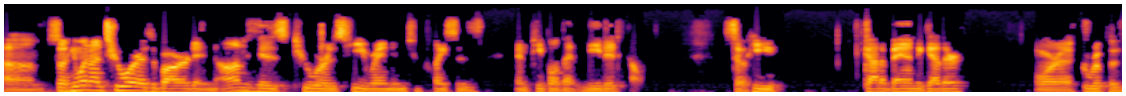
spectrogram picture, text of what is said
Um, so he went on tour as a bard, and on his tours, he ran into places and people that needed help. So he got a band together, or a group of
